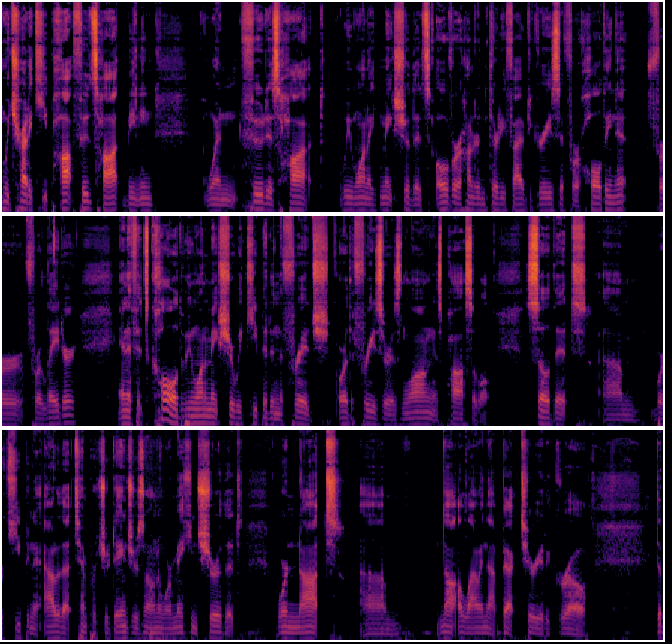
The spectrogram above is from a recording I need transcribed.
we try to keep hot foods hot, meaning when food is hot, we want to make sure that it's over 135 degrees if we're holding it for for later. And if it's cold, we want to make sure we keep it in the fridge or the freezer as long as possible so that um, we're keeping it out of that temperature danger zone and we're making sure that we're not um, not allowing that bacteria to grow. The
